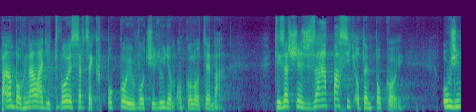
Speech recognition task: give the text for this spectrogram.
Pán Boh naladí tvoje srdce k pokoju voči ľuďom okolo teba. Ty začneš zápasiť o ten pokoj. Už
